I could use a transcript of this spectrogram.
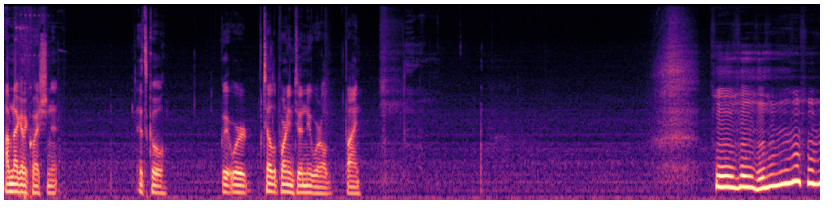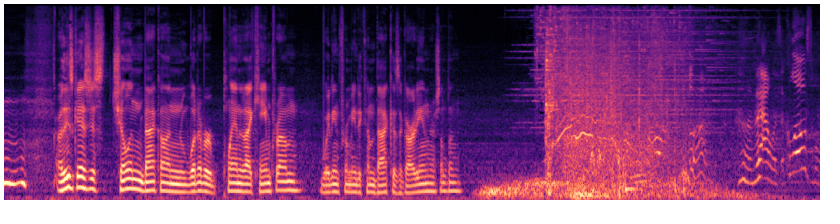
I'm not gonna question it. It's cool. We- We're teleporting to a new world. Fine. Are these guys just chilling back on whatever planet I came from, waiting for me to come back as a guardian or something? That was a close one.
